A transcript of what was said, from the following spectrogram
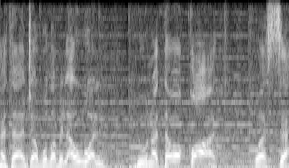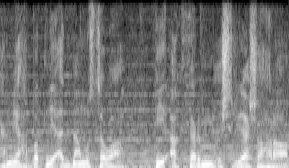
نتائج أبو ظبي الأول دون توقعات والسهم يهبط لأدنى مستوى في أكثر من 20 شهرا.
